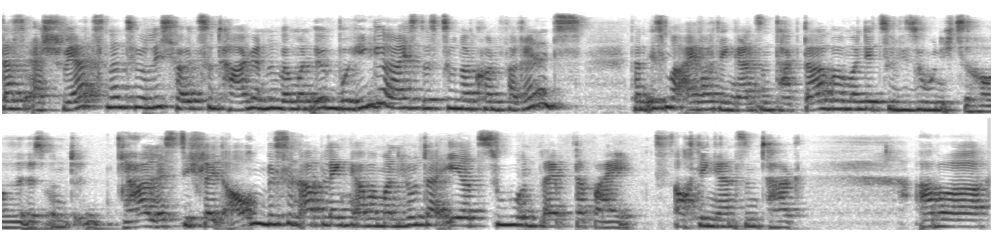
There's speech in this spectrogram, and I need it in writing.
Das erschwert es natürlich heutzutage, ne, wenn man irgendwo hingereist ist zu einer Konferenz dann ist man einfach den ganzen Tag da, weil man jetzt sowieso nicht zu Hause ist. Und ja, lässt sich vielleicht auch ein bisschen ablenken, aber man hört da eher zu und bleibt dabei, auch den ganzen Tag. Aber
